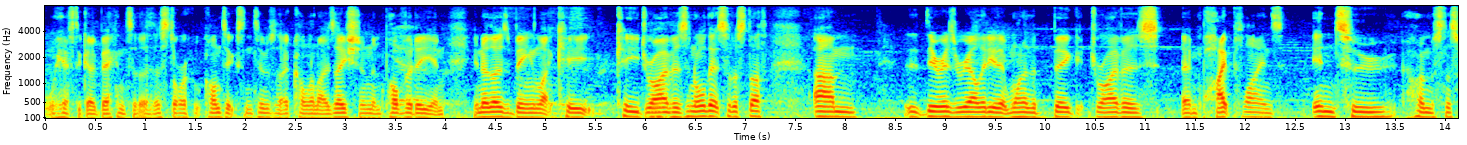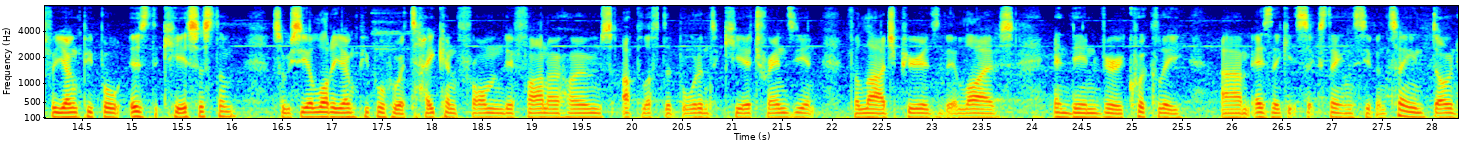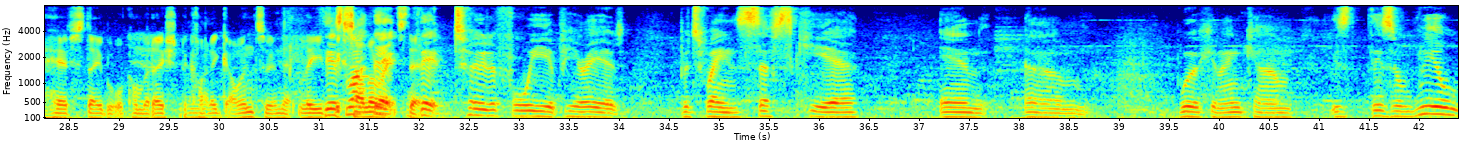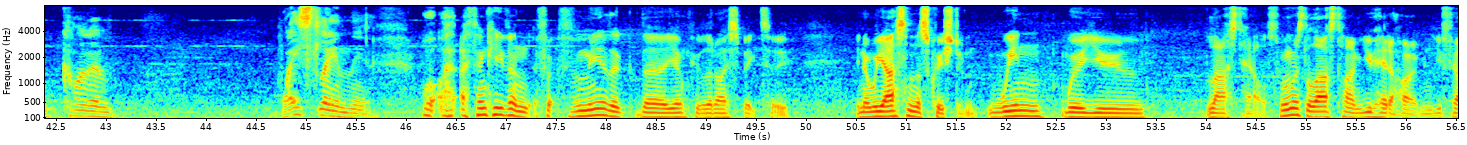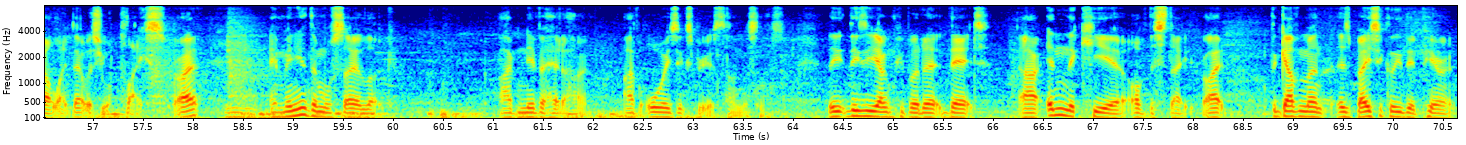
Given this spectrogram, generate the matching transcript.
we have to go back into the historical context in terms of like colonisation and poverty, and you know those being like key key drivers and all that sort of stuff. Um, there is a reality that one of the big drivers and pipelines into homelessness for young people is the care system. So we see a lot of young people who are taken from their whānau homes, uplifted, brought into care, transient for large periods of their lives, and then very quickly, um, as they get 16 and 17, don't have stable accommodation to kind of go into, and that lead There's like that, accelerates that. that. two to four year period between CYFS care and um, work and income. There's, there's a real kind of wasteland there. Well, I, I think even for, for of the, the young people that I speak to, you know, we ask them this question when were you last house? When was the last time you had a home and you felt like that was your place, right? And many of them will say, look, I've never had a home. I've always experienced homelessness. These are young people that, are in the care of the state, right? The government is basically their parent.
